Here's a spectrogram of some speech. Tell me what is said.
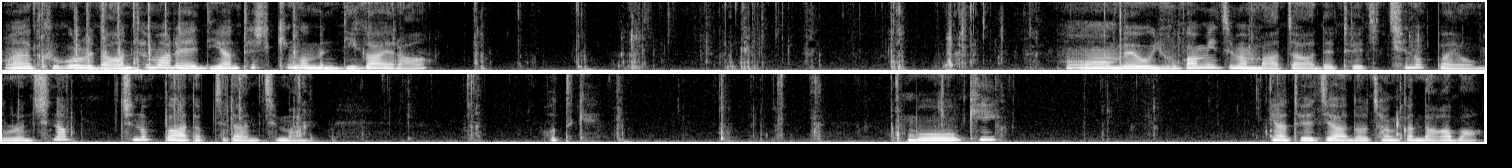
아, 그걸 왜 나한테 말해? 니한테 시킨 거면 니가 해라. 어, 매우 유감이지만 맞아. 내 돼지 친오빠요. 물론 친아, 친오빠답지도 않지만. 어떻게? 뭐, 오키? 야, 돼지야, 너 잠깐 나가봐.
